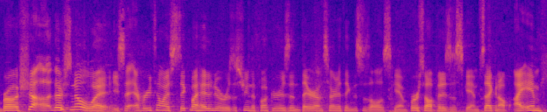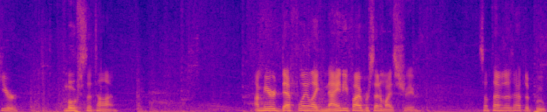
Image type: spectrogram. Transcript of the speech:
Bro, shut up. There's no way. He said every time I stick my head into a resistor the fucker isn't there, I'm starting to think this is all a scam. First off, it is a scam. Second off, I am here most of the time. I'm here definitely like 95% of my stream. Sometimes I just have to poop.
